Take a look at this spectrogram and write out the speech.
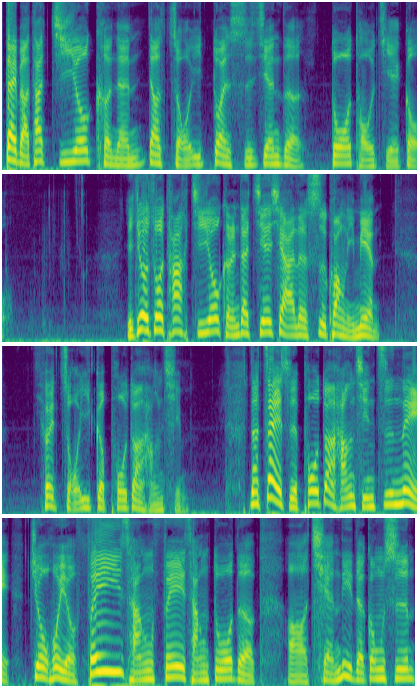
代表它极有可能要走一段时间的多头结构，也就是说，它极有可能在接下来的市况里面会走一个波段行情。那在此波段行情之内，就会有非常非常多的啊、呃、潜力的公司，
